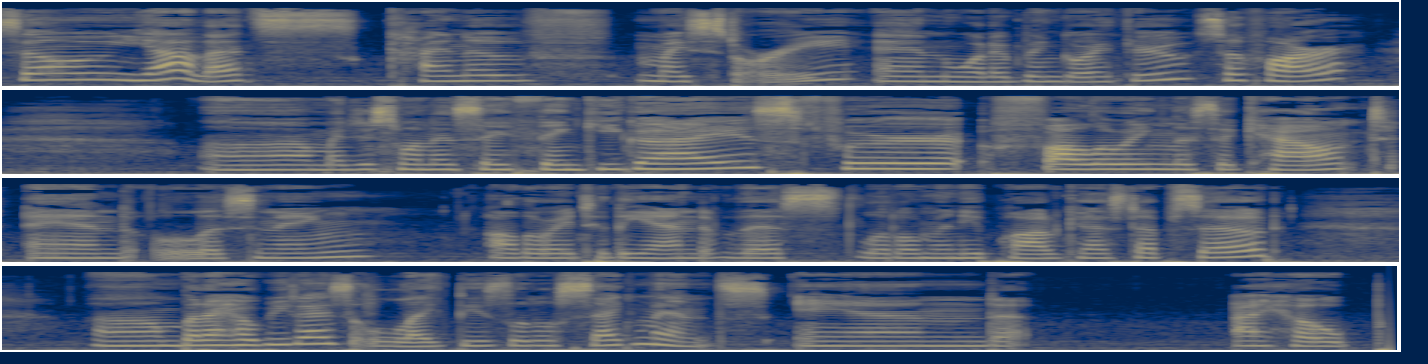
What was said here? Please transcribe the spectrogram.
So, yeah, that's kind of my story and what I've been going through so far. Um, I just want to say thank you guys for following this account and listening all the way to the end of this little mini podcast episode. Um, but I hope you guys like these little segments, and I hope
